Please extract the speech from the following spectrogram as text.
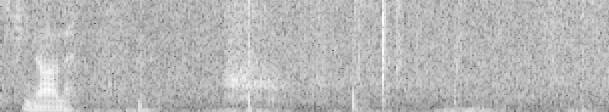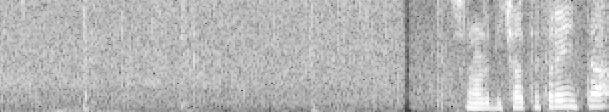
finale. Sono le 18.30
